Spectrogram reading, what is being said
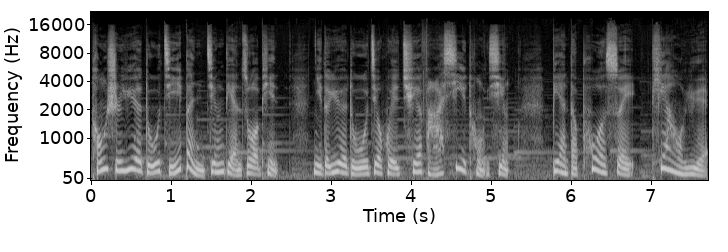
同时阅读几本经典作品，你的阅读就会缺乏系统性，变得破碎、跳跃、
